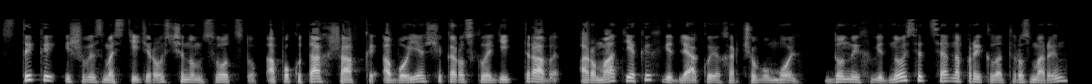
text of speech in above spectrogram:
стики і шви змастіть розчином соцту, а по кутах шафки або ящика розкладіть трави, аромат яких відлякує харчову моль. До них відносяться, наприклад, розмарин,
